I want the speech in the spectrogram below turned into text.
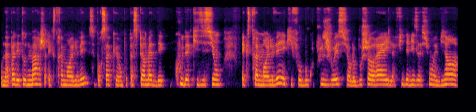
on n'a pas des taux de marge extrêmement élevés. C'est pour ça qu'on ne peut pas se permettre des coûts d'acquisition extrêmement élevés et qu'il faut beaucoup plus jouer sur le bouche à oreille, la fidélisation et bien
